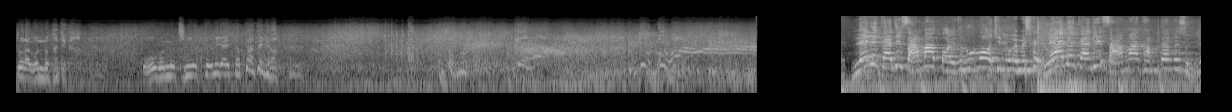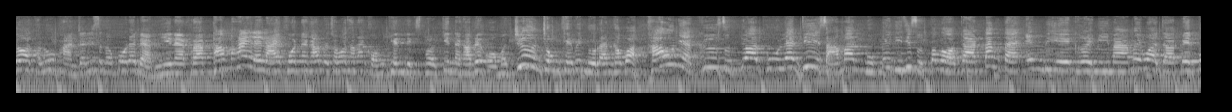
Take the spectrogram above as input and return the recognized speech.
ドラゴンの盾が黄金の血によって蘇った盾が และด้วยการที่สามารถต่อยทะลุโลกชิลิวเอ้ไม่ใช่ และด้วยการที่สามารถทำแต้มได้สุดยอดทะลุผ่านจานิสโนโปได้แบบนี้นะครับทำให้หลาย ๆ คนนะครับโดยเฉพาะทางด้านของเคนดิกส์เพอร์กินนะครับได้ออกมาชื่นชมเควินดูแรนครับว่าเขาเนี่ยคือสุดยอดผู้เล่นที่สามารถบุกได้ดีที่สุดตลอดการตั้งแต่ NBA เคยมีมาไม่ว่าจะเป็นโบ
